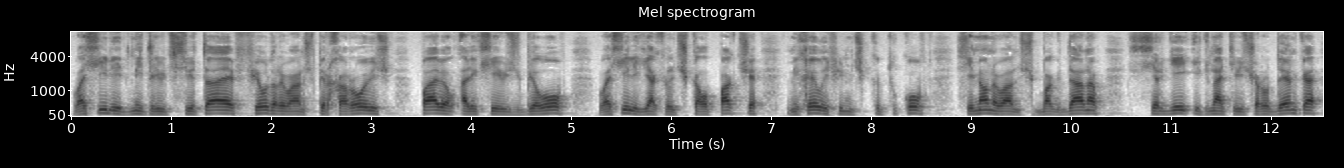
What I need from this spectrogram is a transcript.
Василий Дмитриевич Светаев, Федор Иванович Перхарович, Павел Алексеевич Белов, Василий Яковлевич Колпакча, Михаил Ефимович Катуков, Семен Иванович Богданов, Сергей Игнатьевич Руденко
